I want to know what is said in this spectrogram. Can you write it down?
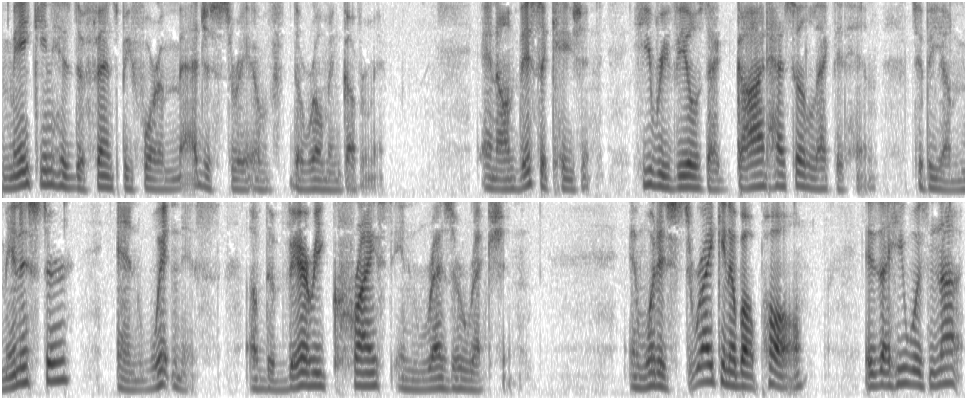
making his defense before a magistrate of the Roman government. And on this occasion, he reveals that God has selected him to be a minister and witness of the very Christ in resurrection. And what is striking about Paul is that he was not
